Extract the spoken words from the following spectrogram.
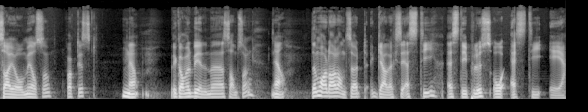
Xiaomi også, faktisk. Ja. Vi kan vel begynne med Samsung. Ja. De har da lansert Galaxy S10, ST Pluss og STE.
